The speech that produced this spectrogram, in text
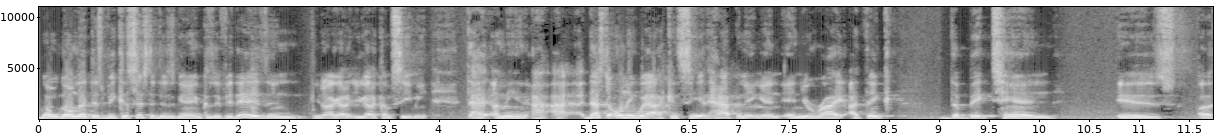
don't don't let this be consistent this game because if it is, then you know I got you got to come see me. That I mean, I, I, that's the only way I can see it happening. And and you're right. I think the Big Ten is a,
